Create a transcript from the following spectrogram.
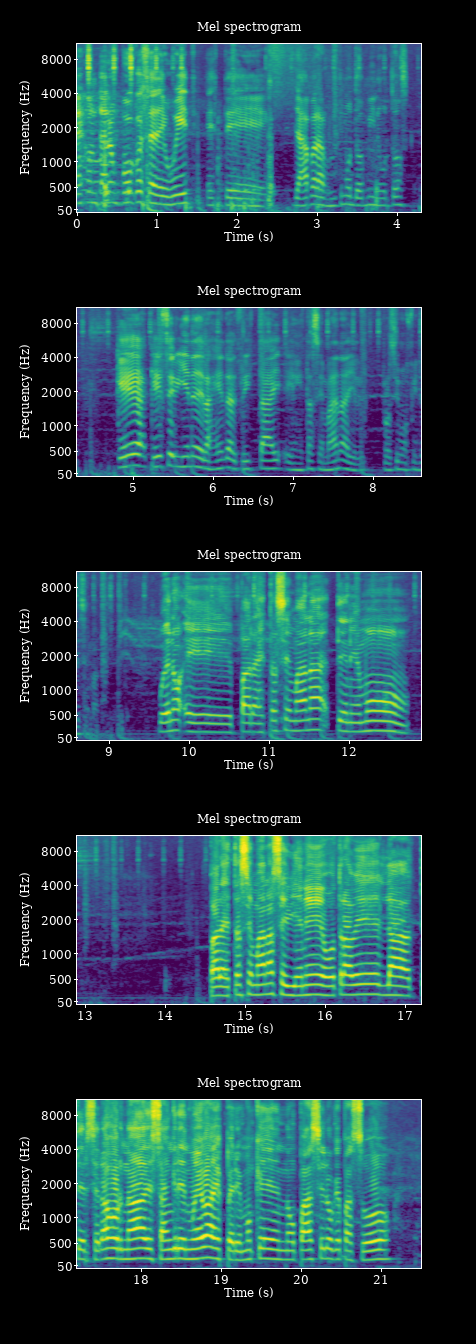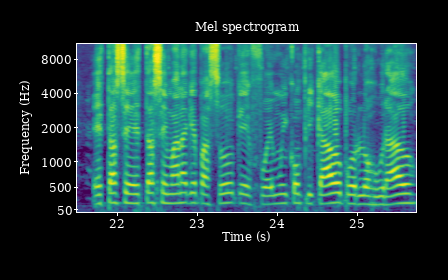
A contar un poco ese de WIT, este, ya para los últimos dos minutos. ¿Qué, ¿Qué se viene de la agenda del freestyle en esta semana y el próximo fin de semana? Bueno, eh, para esta semana tenemos. Para esta semana se viene otra vez la tercera jornada de sangre nueva. Esperemos que no pase lo que pasó esta, esta semana que pasó, que fue muy complicado por los jurados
